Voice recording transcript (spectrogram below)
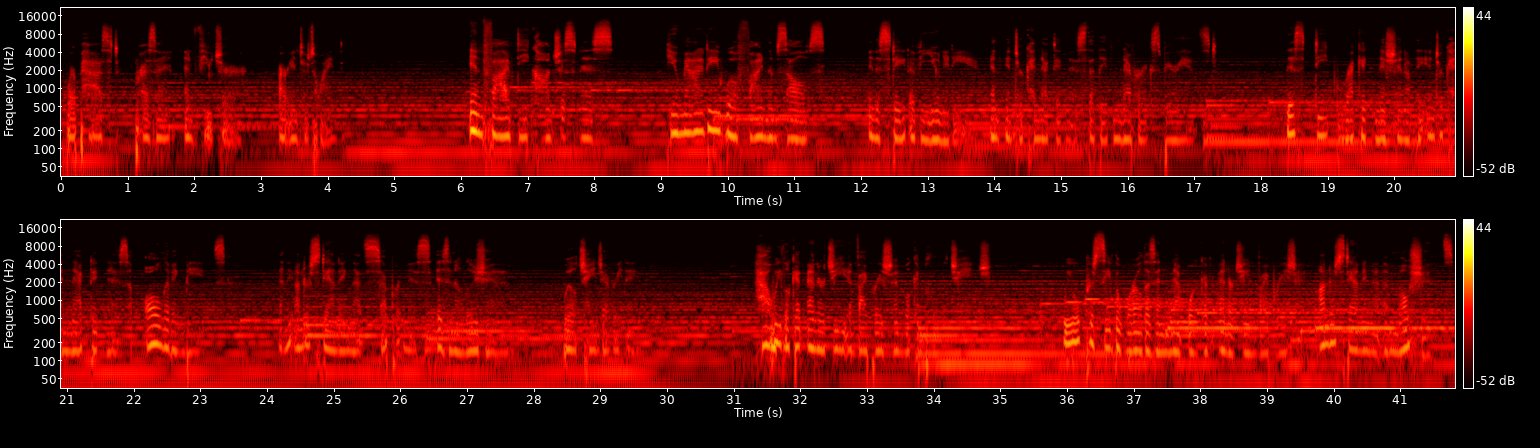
where past, present, and future are intertwined. In 5D consciousness, humanity will find themselves in a state of unity and interconnectedness that they've never experienced. This deep recognition of the interconnectedness of all living beings and the understanding that separateness is an illusion will change everything. How we look at energy and vibration will completely change we will perceive the world as a network of energy and vibration, understanding that emotions,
